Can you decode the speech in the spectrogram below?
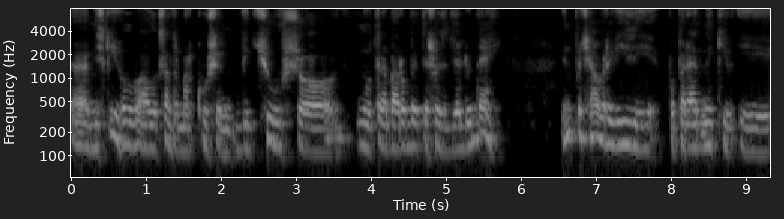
е, міський голова Олександр Маркушин відчув, що ну, треба робити щось для людей, він почав ревізії попередників і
